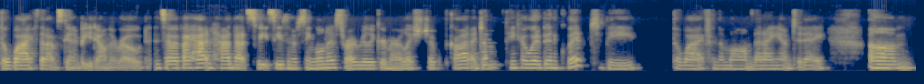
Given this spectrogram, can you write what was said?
the wife that I was going to be down the road. And so if I hadn't had that sweet season of singleness where I really grew my relationship with God, I don't think I would have been equipped to be the wife and the mom that I am today. Um,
